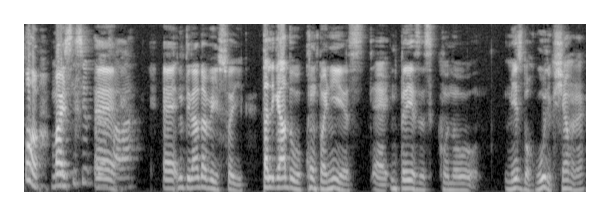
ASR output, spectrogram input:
Oh, mas. É, não tem nada a ver isso aí. Tá ligado? Companhias, é, empresas, no mês do orgulho que chama, né?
